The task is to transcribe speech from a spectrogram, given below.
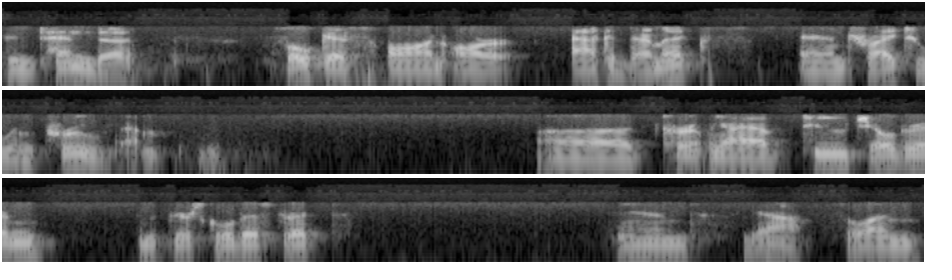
intend to focus on our academics and try to improve them. Uh, currently, I have two children in the Pierre School District, and yeah, so I'm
